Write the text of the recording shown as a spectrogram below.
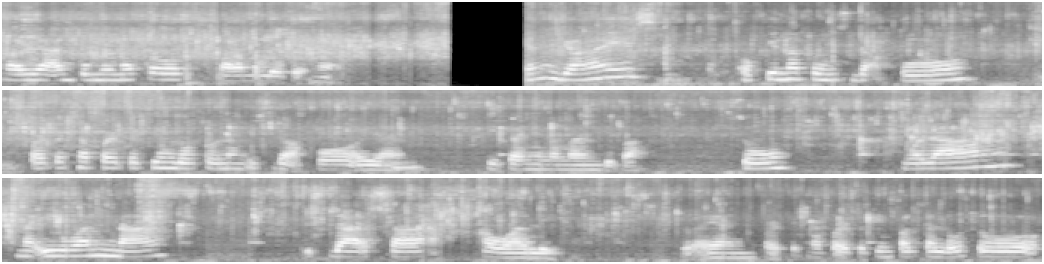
Hayaan ko muna to para maluto na. Ayan, guys. Okay na tong isda ko. Perfect na perfect yung luto ng isda ko. Ayan. Kita nyo naman, di ba? So, walang naiwan na isda sa kawali. So, ayan. Perfect na perfect yung pagkaluto.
